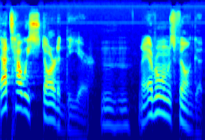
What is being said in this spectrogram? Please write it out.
That's how we started the year. Mm-hmm. Everyone was feeling good.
